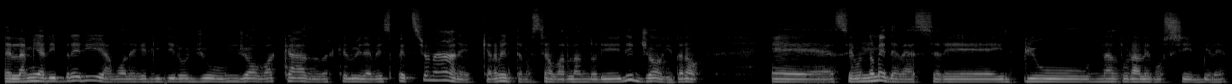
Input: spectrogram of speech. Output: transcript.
nella mia libreria, vuole che gli tiro giù un gioco a caso perché lui deve ispezionare. Chiaramente non stiamo parlando di, di giochi, però eh, secondo me deve essere il più naturale possibile.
